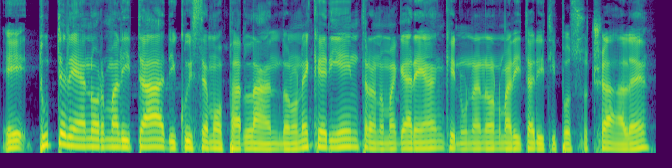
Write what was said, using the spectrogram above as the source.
E tutte le anormalità di cui stiamo parlando non è che rientrano magari anche in una normalità di tipo sociale?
